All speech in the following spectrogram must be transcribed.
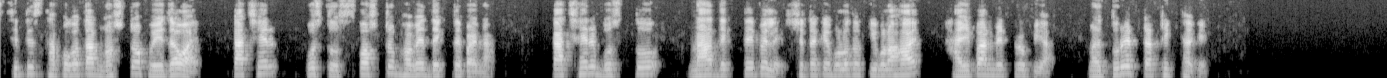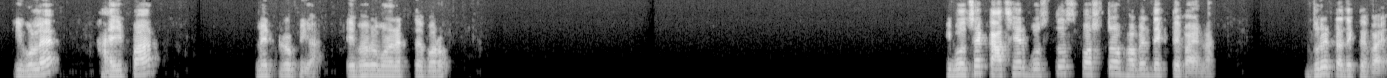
স্থিতিস্থাপকতা নষ্ট হয়ে যাওয়ায় কাছের বস্তু স্পষ্টভাবে দেখতে পায় না। কাছের বস্তু না দেখতে পেলে সেটাকে বলতো কি বলা হয়? হাইপার মেট্রোপিয়া মানে দূরেরটা ঠিক থাকে। কি বলে? হাইপার মেট্রোপিয়া এভাবে মনে রাখতে পারো। কি বলছে? কাছের বস্তু স্পষ্টভাবে দেখতে পায় না। দূরেরটা দেখতে পায়।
